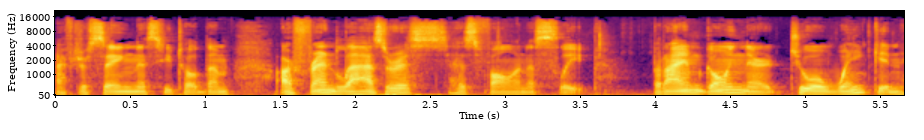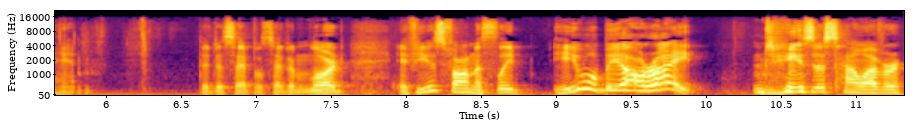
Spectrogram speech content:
After saying this, he told them, Our friend Lazarus has fallen asleep, but I am going there to awaken him. The disciples said to him, Lord, if he has fallen asleep, he will be all right. Jesus, however,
